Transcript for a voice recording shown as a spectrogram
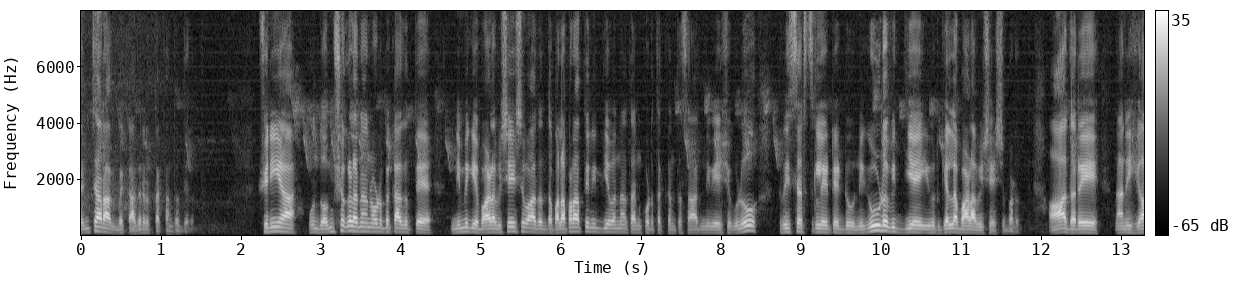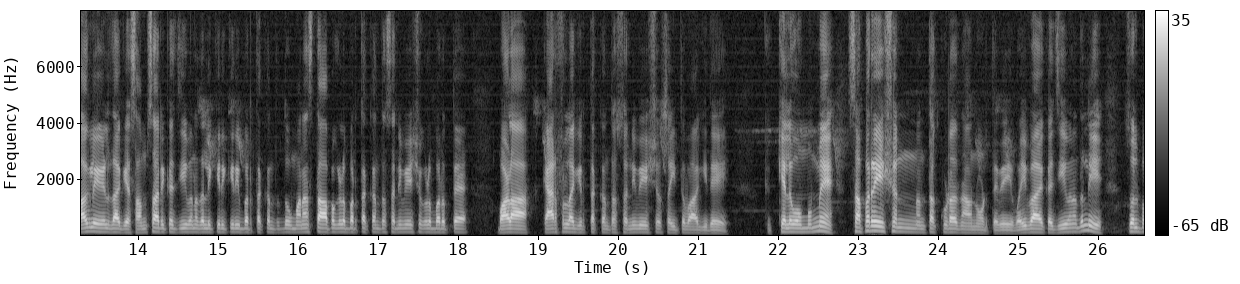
ಸಂಚಾರ ಆಗಬೇಕಾದ್ರೆ ಇರ್ತಕ್ಕಂಥದ್ದು ಇರುತ್ತೆ. ಶನಿಯ ಒಂದು ಅಂಶಗಳನ್ನು ನೋಡಬೇಕಾಗುತ್ತೆ. ನಿಮಗೆ ಭಾಳ ವಿಶೇಷವಾದಂಥ ಫಲಪ್ರಾತಿನಿಧ್ಯವನ್ನು ತಂದುಕೊಡ್ತಕ್ಕಂಥ ಸನ್ನಿವೇಶಗಳು ರಿಸರ್ಚ್ ರಿಲೇಟೆಡ್ಡು ನಿಗೂಢ ವಿದ್ಯೆ ಇವ್ರಿಗೆಲ್ಲ ಭಾಳ ವಿಶೇಷ ಬರುತ್ತೆ. ಆದರೆ ನಾನು ಈಗಾಗಲೇ ಹೇಳಿದಾಗೆ ಸಾಂಸಾರಿಕ ಜೀವನದಲ್ಲಿ ಕಿರಿಕಿರಿ ಬರ್ತಕ್ಕಂಥದ್ದು, ಮನಸ್ತಾಪಗಳು ಬರ್ತಕ್ಕಂಥ ಸನ್ನಿವೇಶಗಳು ಬರುತ್ತೆ. ಭಾಳ ಕೇರ್ಫುಲ್ ಆಗಿರ್ತಕ್ಕಂಥ ಸನ್ನಿವೇಶ ಸಹಿತವಾಗಿದೆ. ಕೆಲವೊಮ್ಮೊಮ್ಮೆ ಸಪರೇಷನ್ ಅಂತ ಕೂಡ ನಾವು ನೋಡ್ತೇವೆ. ವೈವಾಹಿಕ ಜೀವನದಲ್ಲಿ ಸ್ವಲ್ಪ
